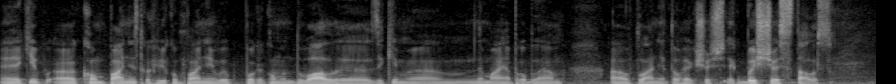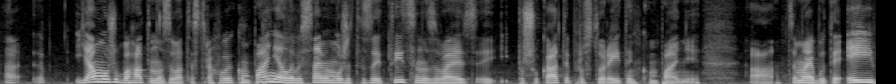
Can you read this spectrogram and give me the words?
е, які б е, компанії, страхові компанії ви порекомендували, з якими е, немає проблем в плані того, якщо якби щось сталося? Я можу багато називати страхової компанії, але ви самі можете зайти. Це називається пошукати просто рейтинг компанії. Це має бути A+,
